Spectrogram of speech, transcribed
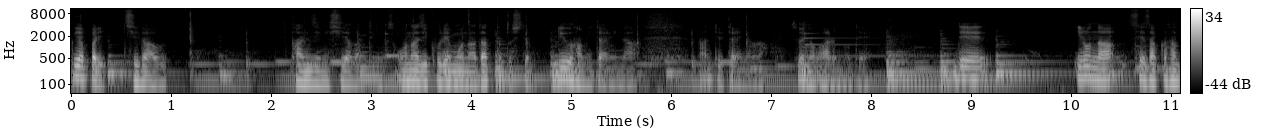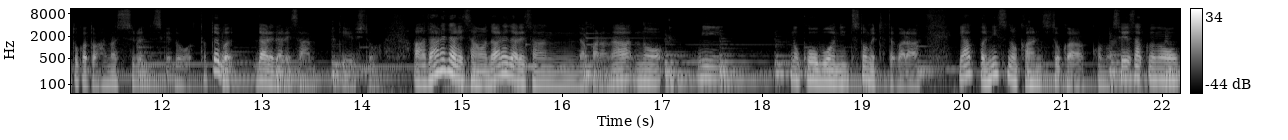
くやっぱり違う感じに仕上がってきます。同じクレモナだったとしても流派みたいな何て言ったらいいのかな。そういうのがあるので。でいろんな制作家さんとかと話するんですけど例えば「誰々さん」っていう人が「あ誰々さんは誰々さんだからな」のにの工房に勤めてたからやっぱニスの感じとかこの制作の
